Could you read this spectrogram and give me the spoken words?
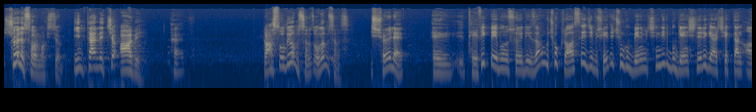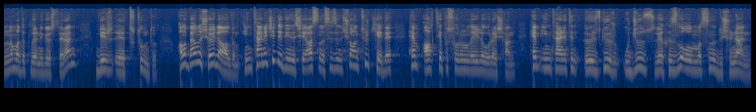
şöyle sormak istiyorum. İnternetçi abi. Evet. Rahatsız oluyor musunuz? Olur musunuz? Şöyle, e, Tevfik Bey bunu söylediği zaman bu çok rahatsız edici bir şeydi. Çünkü benim için değil, bu gençleri gerçekten anlamadıklarını gösteren bir e, tutumdu. Ama ben onu şöyle aldım. İnternetçi dediğiniz şey aslında sizin şu an Türkiye'de hem altyapı sorunlarıyla uğraşan, hem internetin özgür, ucuz ve hızlı olmasını düşünen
